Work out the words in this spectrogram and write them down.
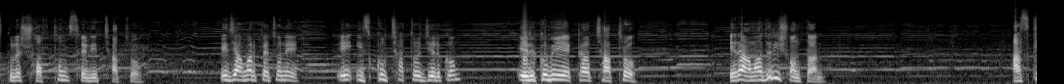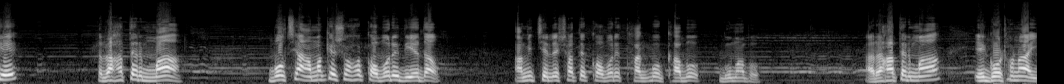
স্কুলের সপ্তম শ্রেণির ছাত্র। এই যে আমার পেছনে এই স্কুল ছাত্র যেরকম, এরকমই একটা ছাত্র। এরা আমাদেরই সন্তান। আজকে রাহাতের মা বলছে, আমাকে সহ কবরে দিয়ে দাও। আমি ছেলের সাথে কবরে থাকব, খাব, ঘুমাবো। রাহাতের মা এই ঘটনায়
